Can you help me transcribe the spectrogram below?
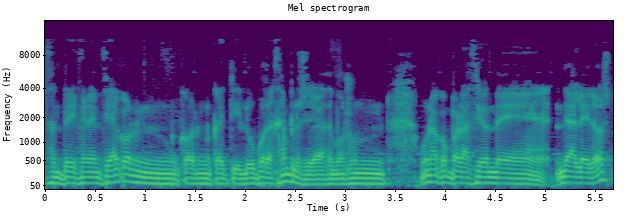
bastante diferencia con, con Katie Lou, por ejemplo, si hacemos un- una comparación de, de aleros.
